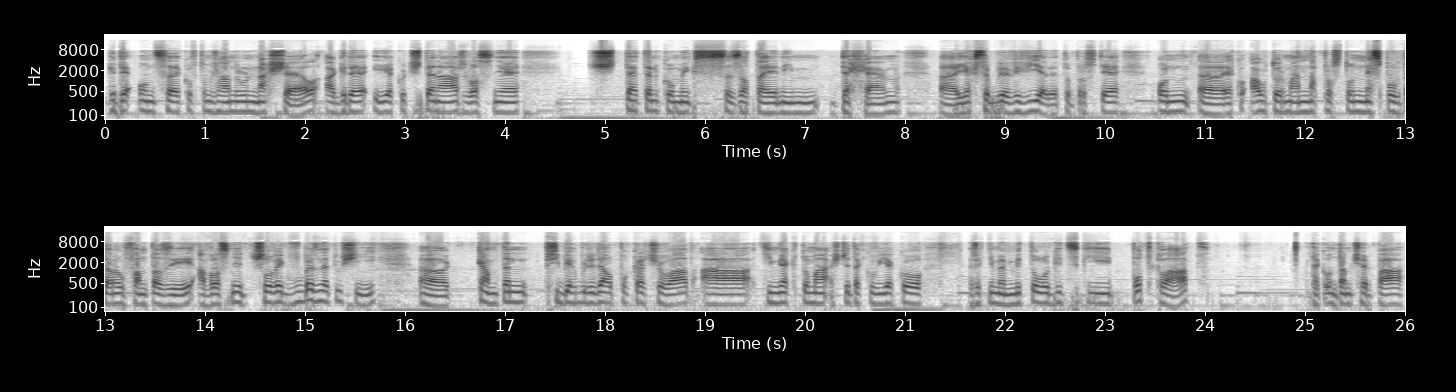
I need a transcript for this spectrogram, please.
kde on se jako v tom žánru našel a kde i jako čtenář vlastně čte ten komiks se zatajeným dechem, jak se bude vyvíjet. Je to prostě, on jako autor má naprosto nespoutanou fantazii a vlastně člověk vůbec netuší, kam ten příběh bude dál pokračovat a tím, jak to má ještě takový jako, řekněme, mytologický podklad, tak on tam čerpá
